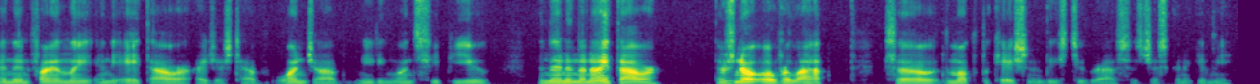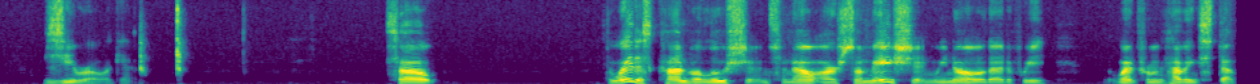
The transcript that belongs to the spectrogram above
and then finally in the eighth hour, I just have one job needing one CPU. And then in the ninth hour, there's no overlap. So the multiplication of these two graphs is just going to give me zero again. So the way this convolution, so now our summation, we know that if we went from having step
